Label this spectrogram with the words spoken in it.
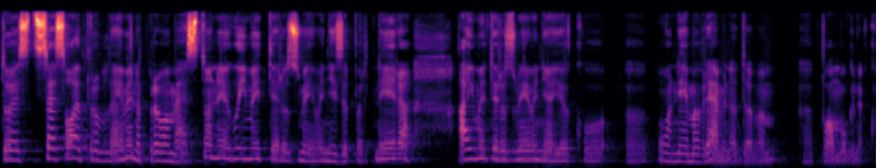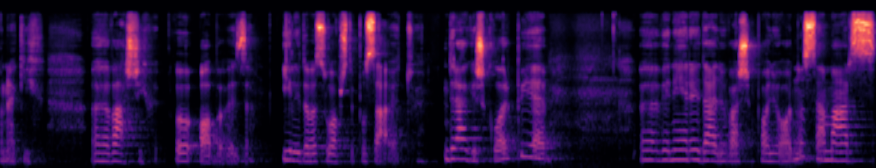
to jest sve svoje probleme na prvo mesto, nego imajte razumevanje za partnera, a imajte razumevanja iako uh, on nema vremena da vam uh, pomogne oko nekih uh, vaših uh, obaveza ili da vas uopšte posavetuje. Drage škorpije, Venera je dalje u vašem polju odnosa, Mars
